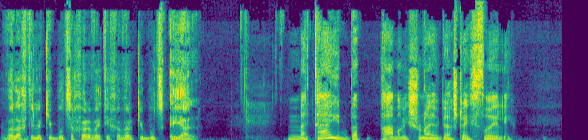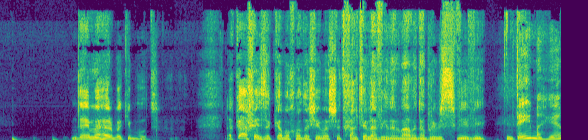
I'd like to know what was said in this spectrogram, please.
והלכתי לקיבוץ אחר והייתי חבר קיבוץ אייל. מתי בפעם הראשונה הרגשת ישראלי? די מהר בקיבוץ. לקח איזה כמה חודשים עד שהתחלתי להבין על מה מדברים סביבי. די מהר?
